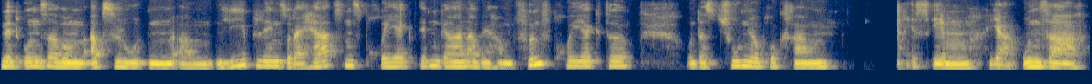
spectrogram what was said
mit unserem absoluten ähm, Lieblings- oder Herzensprojekt in Ghana. Wir haben fünf Projekte und das Junior-Programm ist eben ja unser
